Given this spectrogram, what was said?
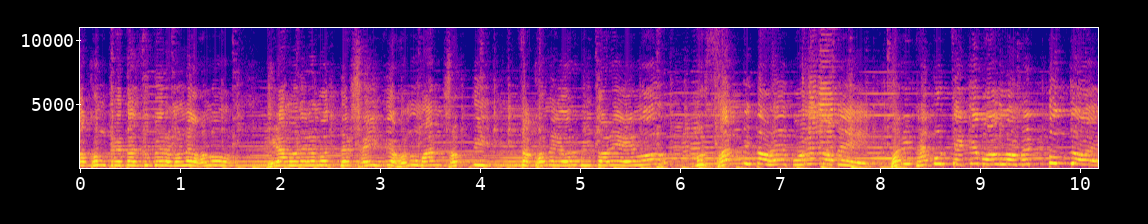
তখন ত্রেতা যুগের মনে হলো। হীরামনের মধ্যে সেই যে হনুমান শক্তি তখন ওর ভিতরে এলো, মূর্ছান্বিত হয়ে পড়ে যাবে। হরি ঠাকুর ডেকে বলল, মৃত্যুঞ্জয়,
